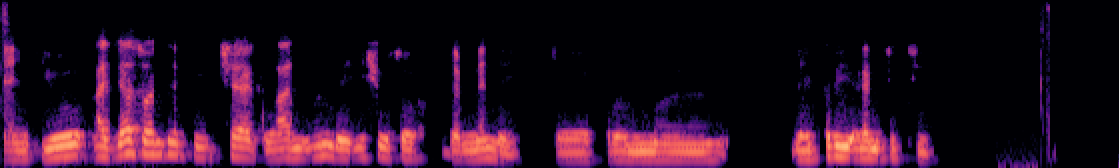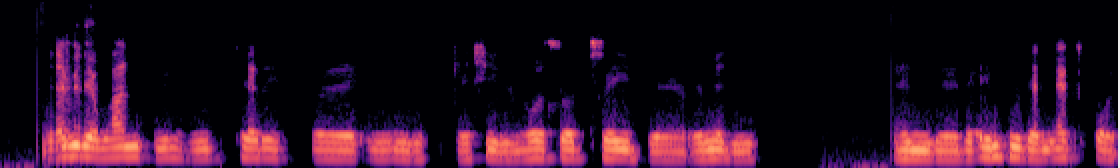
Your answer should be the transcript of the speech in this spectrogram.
Thank you. I just wanted to check one on the issues of the mandate uh, from uh, the three entities. Maybe the one deals with tariff uh, investigation and also trade uh, remedies and uh, the input and export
